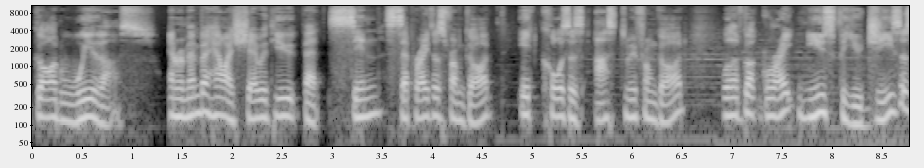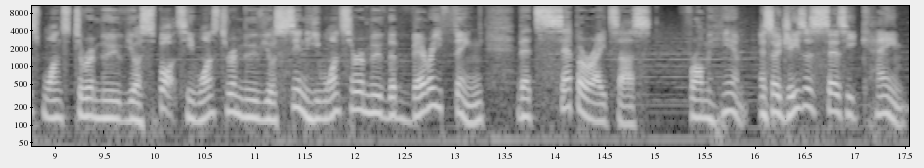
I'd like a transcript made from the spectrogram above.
God with us. And remember how I share with you that sin separates us from God? It causes us to move from God? Well, I've got great news for you. Jesus wants to remove your spots. He wants to remove your sin. He wants to remove the very thing that separates us from Him. And so Jesus says He came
